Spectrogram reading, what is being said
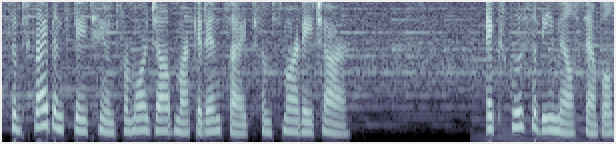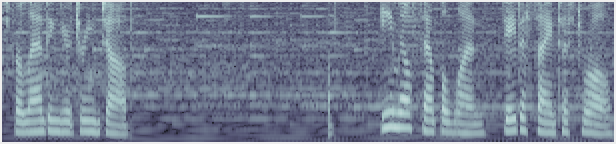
Subscribe and stay tuned for more job market insights from Smart HR. Exclusive email samples for landing your dream job. Email Sample 1 Data Scientist Role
